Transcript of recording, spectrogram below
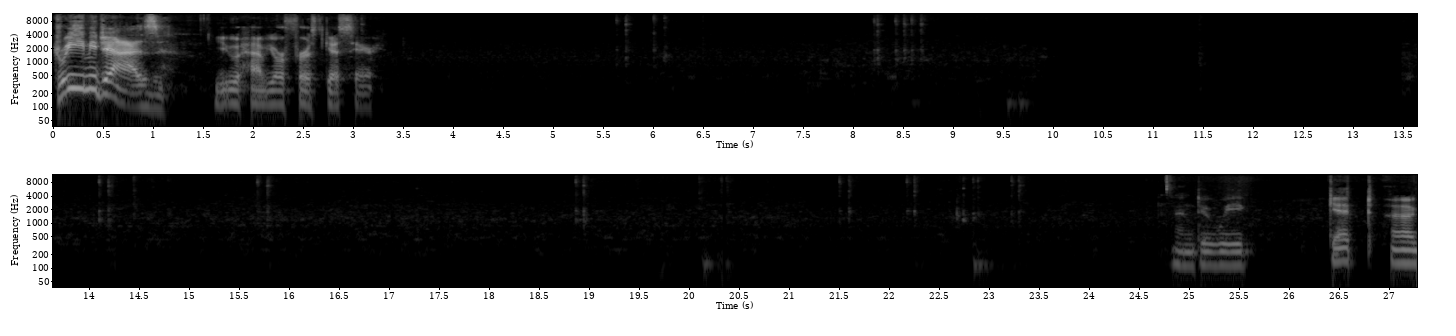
Dreamy Jazz, you have your first guess here. And do we get a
